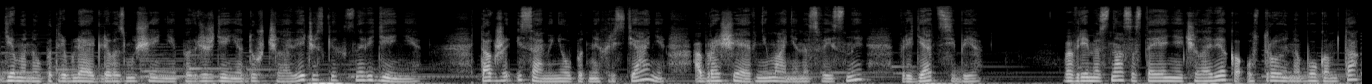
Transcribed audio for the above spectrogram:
демоны употребляют для возмущения и повреждения душ человеческих сновидения. Также и сами неопытные христиане, обращая внимание на свои сны, вредят себе – во время сна состояние человека устроено Богом так,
